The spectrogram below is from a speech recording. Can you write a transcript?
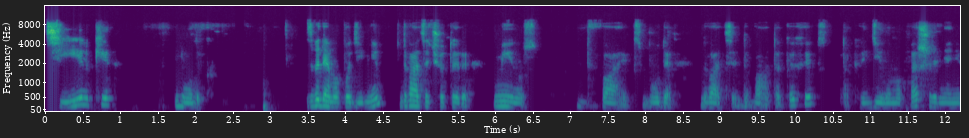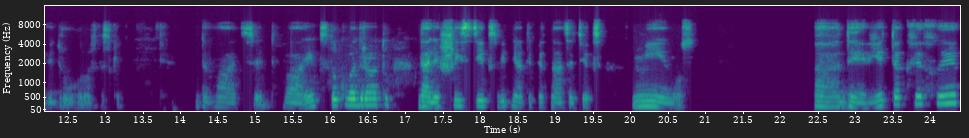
тільки нулик. Зведемо подібні. 24 мінус 2х буде 22 таких х. Так, відділимо перше рівняння від другого розв'язки. 22х до квадрату. Далі 6х відняти 15х мінус 9 таких х.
